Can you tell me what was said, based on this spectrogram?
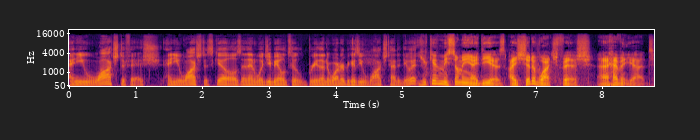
and you watched a fish and you watched its skills, and then would you be able to breathe underwater because you watched how to do it? You're giving me so many ideas. I should have watched fish. I haven't yet.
